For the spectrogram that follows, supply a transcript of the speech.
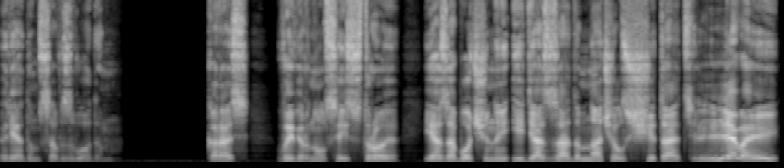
рядом со взводом. Карась вывернулся из строя и, озабоченный, идя задом, начал считать «Левой!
